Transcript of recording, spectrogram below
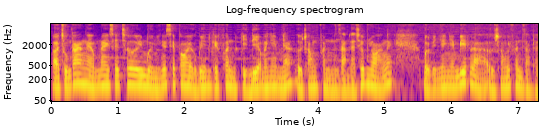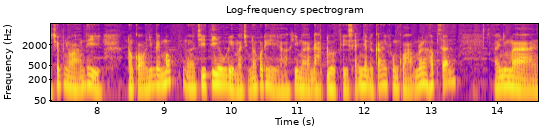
à, chúng ta ngày hôm nay sẽ chơi 10.000 SC point ở bên cái phần kỷ niệm anh em nhé ở trong phần giảm giá chớp nhoáng ấy. Bởi vì như anh em biết là ở trong cái phần giảm giá chớp nhoáng thì nó có những cái mốc uh, chi tiêu để mà chúng ta có thể uh, khi mà đạt được thì sẽ nhận được các cái phần quà rất là hấp dẫn. À, nhưng mà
